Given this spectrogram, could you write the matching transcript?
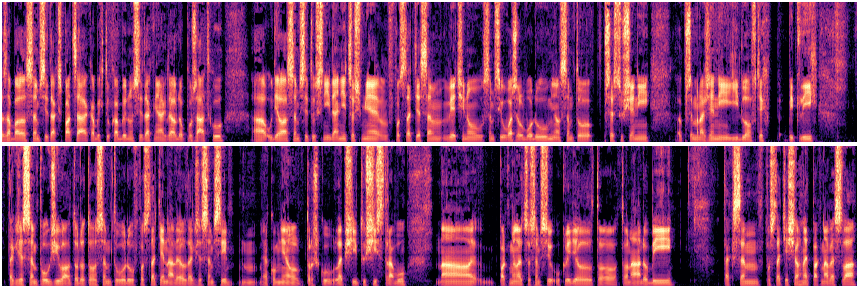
zabalil jsem si tak spacák, abych tu kabinu si tak nějak dal do pořádku a udělal jsem si tu snídani, což mě v podstatě jsem většinou jsem si uvařil vodu, měl jsem to přesušený, přemražený jídlo v těch pytlích takže jsem používal to, do toho jsem tu vodu v podstatě nalil, takže jsem si mm, jako měl trošku lepší, tuší stravu. A pak mile, co jsem si uklidil to, to nádobí, tak jsem v podstatě šel hned pak na vesla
